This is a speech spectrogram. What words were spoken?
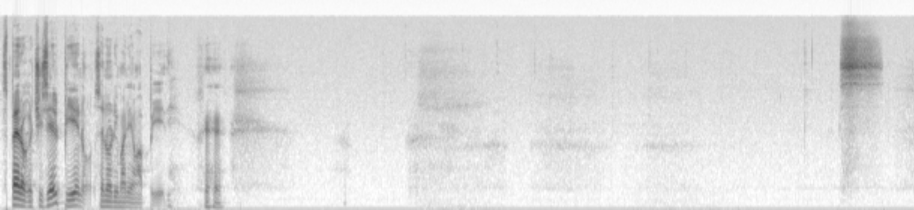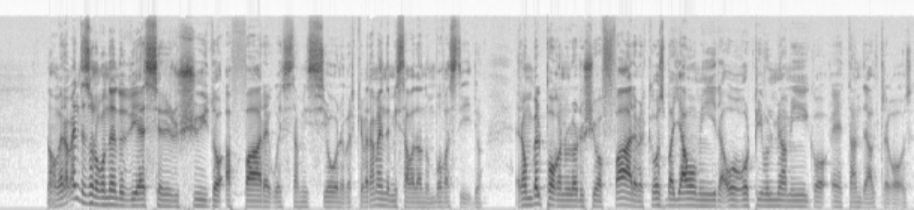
Spero che ci sia il pieno, se no rimaniamo a piedi. No, veramente sono contento di essere riuscito a fare questa missione perché veramente mi stava dando un po' fastidio. Era un bel po' che non lo riuscivo a fare perché o sbagliavo mira o colpivo il mio amico e tante altre cose.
